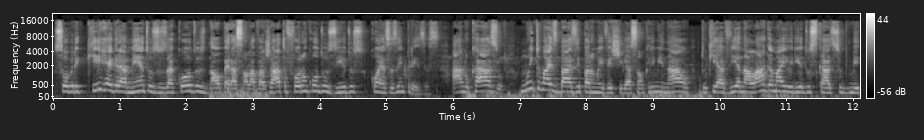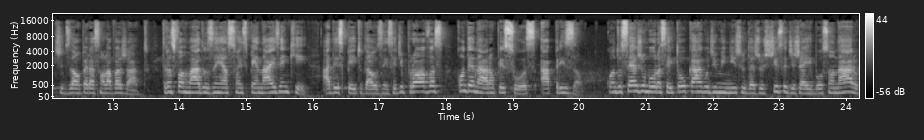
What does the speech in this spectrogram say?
sobre que regramentos os acordos na Operação Lava Jato foram conduzidos com essas empresas. Há, no caso, muito mais base para uma investigação criminal do que havia na larga maioria dos casos submetidos à Operação Lava Jato transformados em ações penais em que, a despeito da ausência de provas, condenaram pessoas à prisão. Quando Sérgio Moro aceitou o cargo de ministro da Justiça de Jair Bolsonaro,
